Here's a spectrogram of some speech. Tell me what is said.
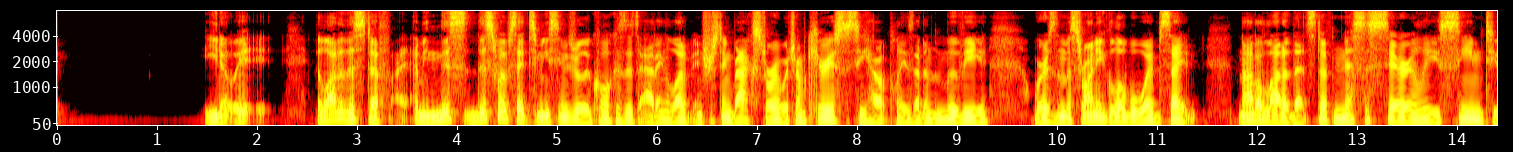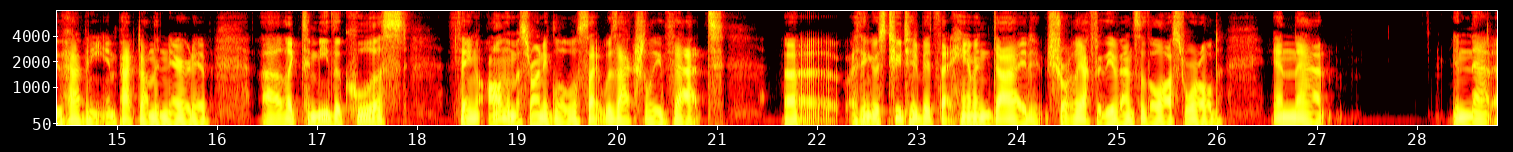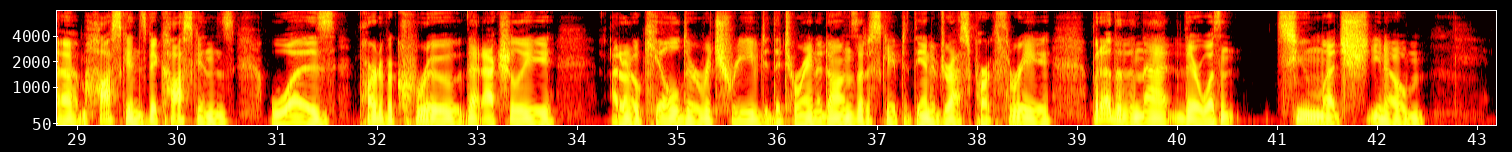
you know, it, a lot of this stuff. I, I, mean, this this website to me seems really cool because it's adding a lot of interesting backstory, which I'm curious to see how it plays out in the movie. Whereas the Masrani Global website, not a lot of that stuff necessarily seemed to have any impact on the narrative. Uh, like to me, the coolest thing on the Masrani Global site was actually that. Uh, I think it was two tidbits that Hammond died shortly after the events of the Lost World, and that in that um, Hoskins, Vic Hoskins, was part of a crew that actually, I don't know, killed or retrieved the pteranodons that escaped at the end of Jurassic Park 3. But other than that, there wasn't too much, you know,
